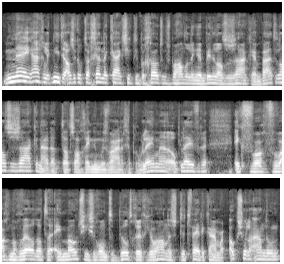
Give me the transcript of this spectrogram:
Nee, eigenlijk niet. Als ik op de agenda kijk, zie ik de begrotingsbehandelingen... binnenlandse zaken en buitenlandse zaken. Nou, dat, dat zal geen noemenswaardige problemen opleveren. Ik verwacht nog wel dat de emoties rond de bultrug Johannes... de Tweede Kamer ook zullen aandoen.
